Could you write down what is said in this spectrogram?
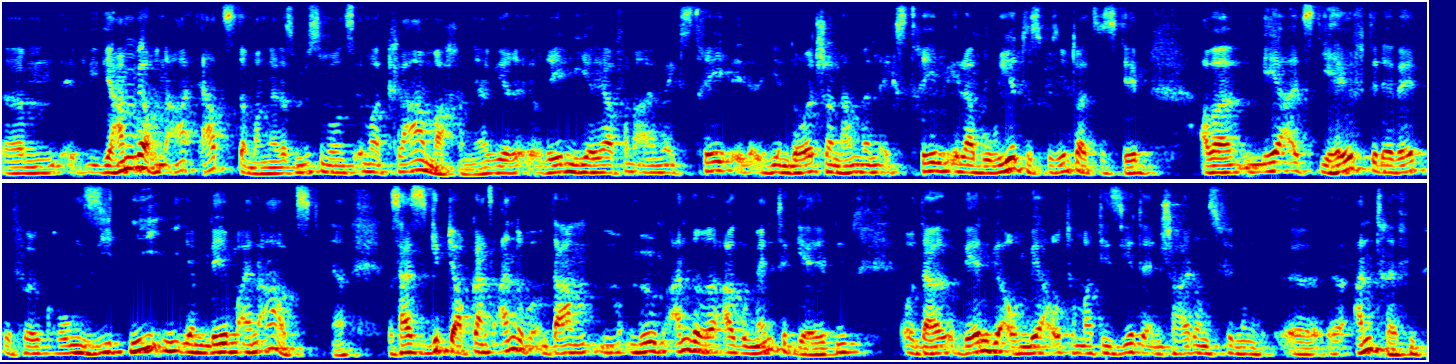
Ähm, wir haben ja auch einen Ärztemangel, das müssen wir uns immer klar machen. Ja, wir reden hier ja von einem extrem, hier in Deutschland haben wir ein extrem elaboriertes Gesundheitssystem, aber mehr als die Hälfte der Weltbevölkerung sieht nie in ihrem Leben einen Arzt. Ja. Das heißt, es gibt ja auch ganz andere und da mögen andere Argumente gelten und da werden wir auch mehr automatisierte Entscheidungsfindung äh, antreffen.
